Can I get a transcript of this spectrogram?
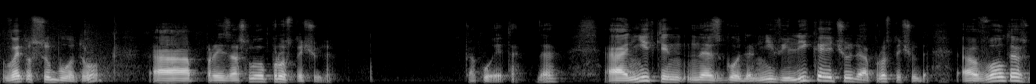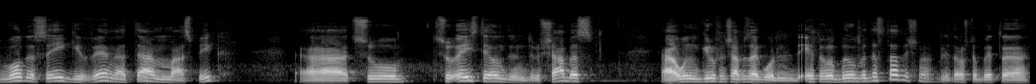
в эту субботу произошло просто чудо какое-то. Да? А Ниткин Несгодер не великое чудо, а просто чудо. А Волтер Сейги Вена там Маспик а, цу Эйстелн Шабас он Геруфен Шабас Этого было бы достаточно для того, чтобы это,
